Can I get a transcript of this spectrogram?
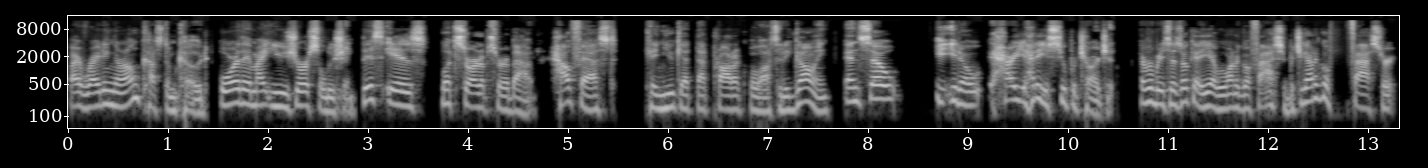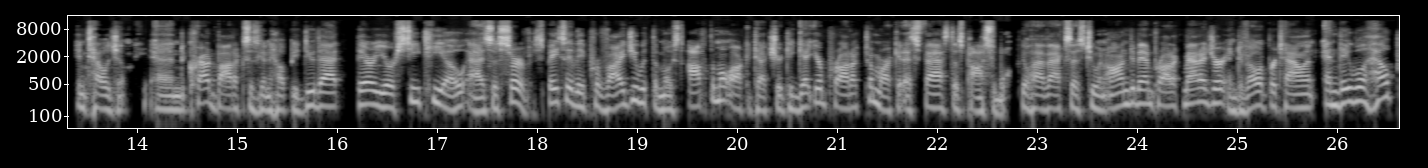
by writing their own custom code, or they might use your solution. This is what startups are about. How fast can you get that product velocity going? And so, you know, how, how do you supercharge it? Everybody says, okay, yeah, we want to go faster, but you got to go faster intelligently. And Crowdbotics is going to help you do that. They're your CTO as a service. Basically, they provide you with the most optimal architecture to get your product to market as fast as possible. You'll have access to an on demand product manager and developer talent, and they will help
